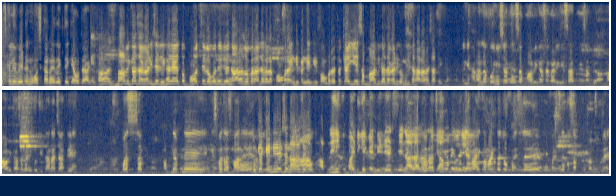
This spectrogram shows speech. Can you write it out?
उसके लिए वेट एंड वॉच कर रहे हैं देखते क्या होता है आगे। हाँ, महाविकास आघाड़ी से देखा जाए तो बहुत से लोगों ने जो है नाराज़ होकर अलग अलग फॉर्म भरा इंडिपेंडेंटली फॉर्म भरा है। तो क्या ये सब महाविकास आघाड़ी को मिलकर हराना चाहते हैं क्या? नहीं नहीं, हराना कोई नहीं चाहते सब महाविकास आघाड़ी के साथ में सब महाविकास आघाड़ी को जिताना चाहते हैं। बस सब अपने अपने किस्मत आजमा रहे हैं। तो क्या कैंडिडेट से नाराज़ है लोग? अपने ही पार्टी के कैंडिडेट से नाराज़ नाराज़गी है देखिए हाई कमांड का जो फैसला है वो फैसले को सबको मंजूर है।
